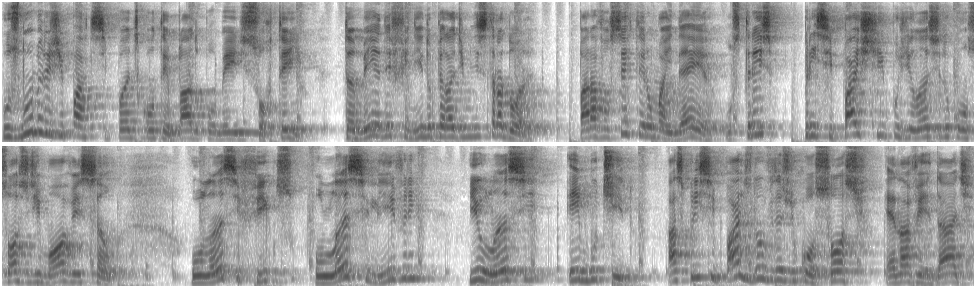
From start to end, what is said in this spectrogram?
Os números de participantes contemplados por meio de sorteio também é definido pela administradora. Para você ter uma ideia, os três principais tipos de lance do consórcio de imóveis são o lance fixo, o lance livre e o lance embutido. As principais dúvidas do consórcio é, na verdade,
